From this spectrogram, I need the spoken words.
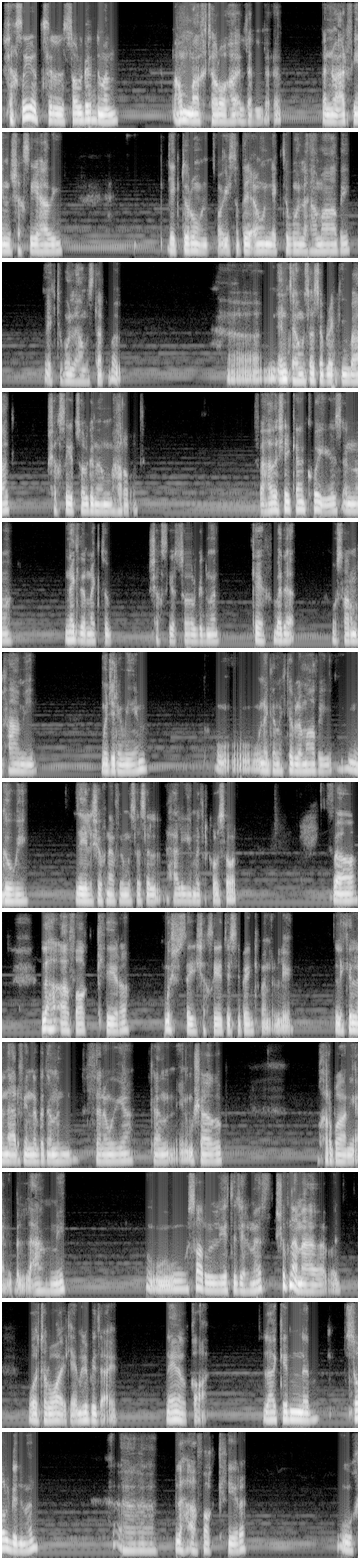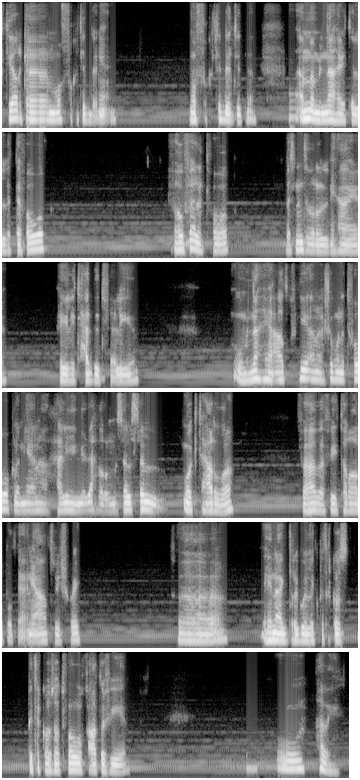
شخصية سول جودمان هم ما اختاروها إلا لأنه عارفين الشخصية هذه يقدرون أو يستطيعون يكتبون لها ماضي ويكتبون لها مستقبل. آه انتهى مسلسل بريكنج باد وشخصية سول جودمان هربت فهذا شيء كان كويس إنه نقدر نكتب شخصية سول جودمان كيف بدأ وصار محامي مجرمين ونقدر نكتب له ماضي قوي. زي اللي شفناه في المسلسل حاليا مثل كول فلها آفاق كثيرة مش زي شخصية جيسي بينكمان اللي اللي كلنا عارفين إنه بدأ من الثانوية كان يعني مشاغب وخربان يعني بالعامي. وصار اللي يتجه المث شفناه مع والتر وايت يعني من البداية لين القاع. لكن سول جودمان آه له آفاق كثيرة. واختيار كان موفق جدا يعني. موفق جدا جدا. أما من ناحية التفوق فهو فعلا تفوق بس ننتظر النهاية هي اللي تحدد فعليا. ومن ناحية عاطفية أنا أشوف أنه تفوق لأني أنا حاليا قاعد أحضر المسلسل وقت عرضه فهذا فيه ترابط يعني عاطفي شوي. فهنا أقدر أقول لك بيتر بيتر كول سول تفوق عاطفيا. وهذه.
